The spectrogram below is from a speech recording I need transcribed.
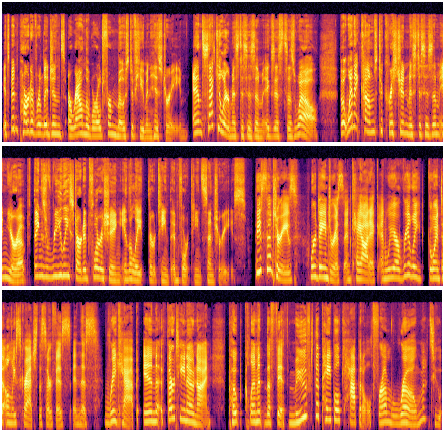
It's been part of religions around the world for most of human history. And secular mysticism exists as well. But when it comes to Christian mysticism in Europe, things really started flourishing in the late 13th and 14th centuries. These centuries were dangerous and chaotic, and we are really going to only scratch the surface in this recap. In 1309, Pope Clement V moved the papal capital from Rome to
